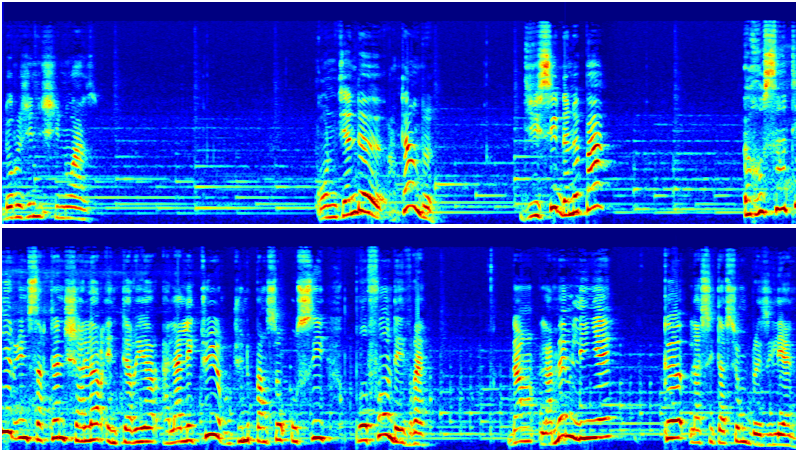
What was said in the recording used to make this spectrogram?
d'origine chinoise? Qu'on vient d'entendre Difficile de ne pas ressentir une certaine chaleur intérieure à la lecture d'une pensée aussi profonde et vraie. Dans la même lignée que la citation brésilienne.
